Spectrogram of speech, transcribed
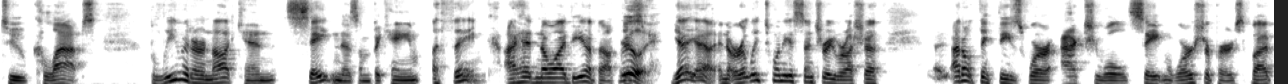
to collapse believe it or not, Ken, Satanism became a thing. I had no idea about this. Really? Yeah, yeah. In early 20th century Russia, I don't think these were actual Satan worshippers, but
